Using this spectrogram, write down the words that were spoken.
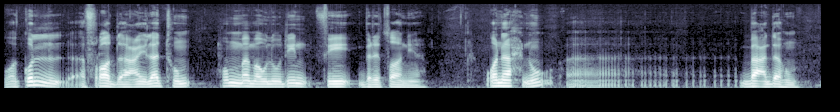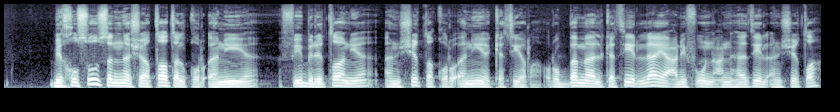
وكل أفراد عائلتهم هم مولودين في بريطانيا. ونحن آه، بعدهم. بخصوص النشاطات القرآنية في بريطانيا أنشطة قرآنية كثيرة. ربما الكثير لا يعرفون عن هذه الأنشطة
